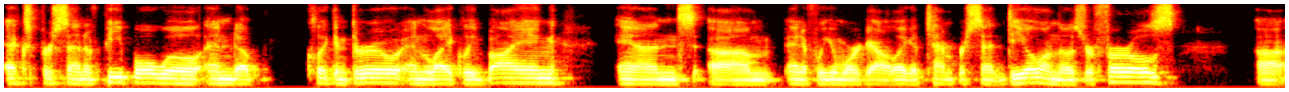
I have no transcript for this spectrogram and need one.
X percent of people will end up clicking through and likely buying. And um, and if we can work out like a ten percent deal on those referrals, uh,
